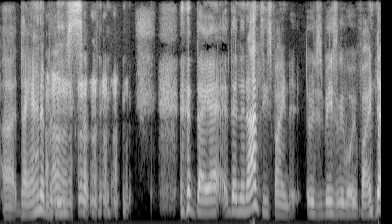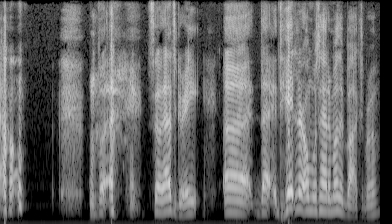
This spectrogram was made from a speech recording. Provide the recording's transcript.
Uh, Diana believes something. Diana, then the Nazis find it, which is basically what we find out. but so that's great. Uh, that Hitler almost had a mother box, bro.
